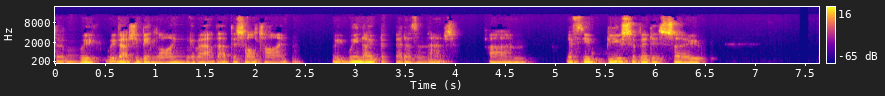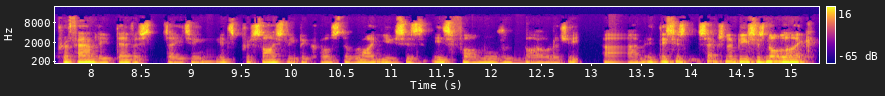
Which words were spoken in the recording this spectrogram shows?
that we've we've actually been lying about that this whole time we, we know better than that um, if the abuse of it is so profoundly devastating it's precisely because the right use is is far more than biology um, this is sexual abuse is not like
